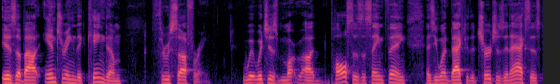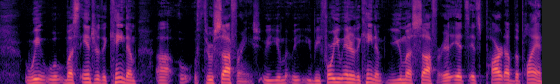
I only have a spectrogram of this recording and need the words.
is about entering the kingdom through suffering which is uh, Paul says the same thing as he went back to the churches in Acts. Is we must enter the kingdom uh, through suffering. You, you, before you enter the kingdom, you must suffer. It, it's, it's part of the plan.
